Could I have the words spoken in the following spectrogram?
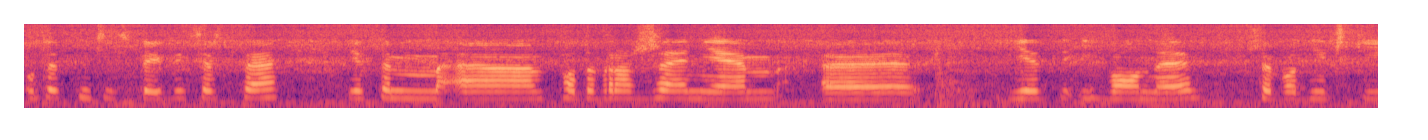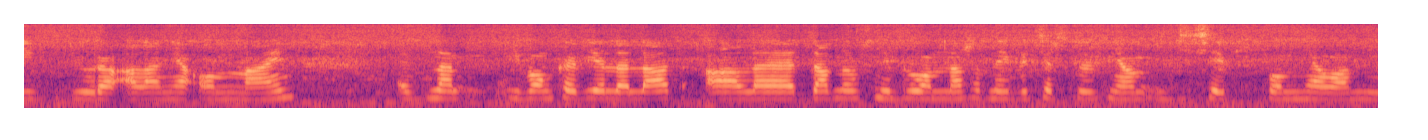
uczestniczyć w tej wycieczce. Jestem pod wrażeniem wiedzy Iwony, przewodniczki z biura Alania Online. Znam Iwonkę wiele lat, ale dawno już nie byłam na żadnej wycieczce z nią i dzisiaj przypomniała mi,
